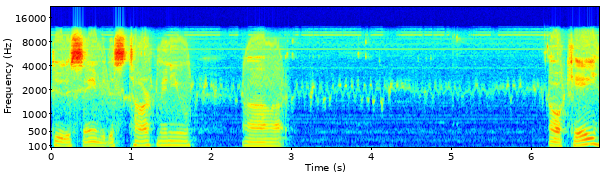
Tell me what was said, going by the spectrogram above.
do the same with the start menu. Uh, okay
